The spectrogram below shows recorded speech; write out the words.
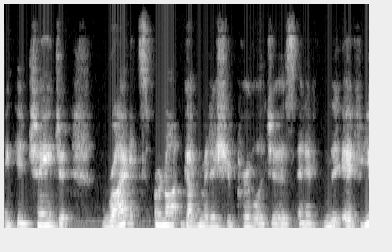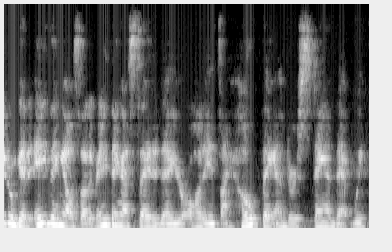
and can change it. Rights are not government issued privileges. And if if you don't get anything else out of anything I say today, your audience, I hope they understand that. We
